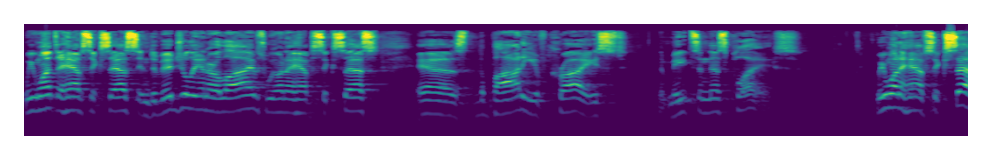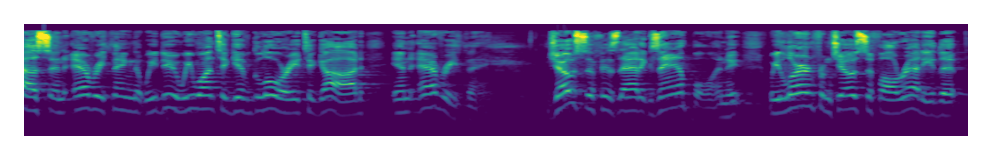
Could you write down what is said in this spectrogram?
We want to have success individually in our lives. We want to have success as the body of Christ that meets in this place. We want to have success in everything that we do. We want to give glory to God in everything. Joseph is that example. And we learn from Joseph already that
